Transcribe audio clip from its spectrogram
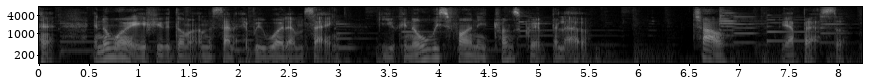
and don't worry if you don't understand every word I'm saying. You can always find a transcript below. Ciao e a presto.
